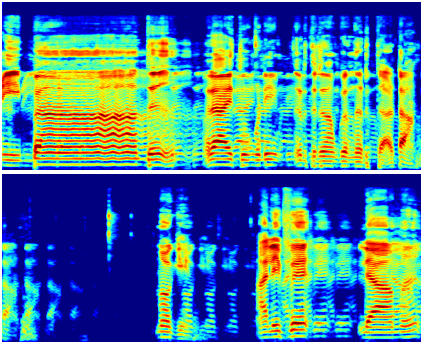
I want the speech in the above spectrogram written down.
ഇബാദ്. ഒരായത്തും കൂടി എടുത്തിട്ട് നമുക്ക് നിർത്താം കേട്ടാ. നോക്കി. അലിഫ് ലാമ്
